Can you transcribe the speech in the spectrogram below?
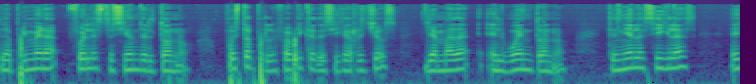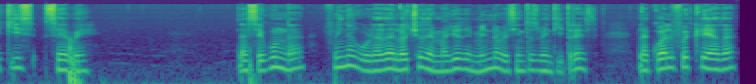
La primera fue la estación del tono, puesta por la fábrica de cigarrillos llamada El Buen Tono. Tenía las siglas XCB. La segunda fue inaugurada el 8 de mayo de 1923, la cual fue creada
